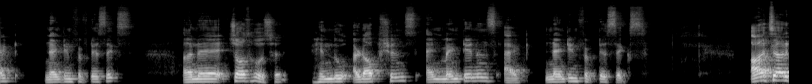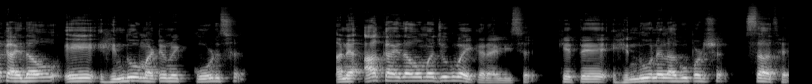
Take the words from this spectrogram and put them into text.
act nineteen fifty six અને ચોથો છે Hindu adoptions and maintenance act nineteen fifty six. આ ચાર કાયદાઓ એ હિન્દુઓ માટેનો એક કોડ છે અને આ કાયદાઓમાં જોગવાઈ કરાયેલી છે કે તે હિન્દુઓને લાગુ પડશે, સાથે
